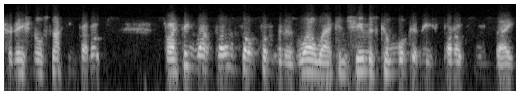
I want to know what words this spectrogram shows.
traditional snacking products. So I think that's also something as well where consumers can look at these products and say,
